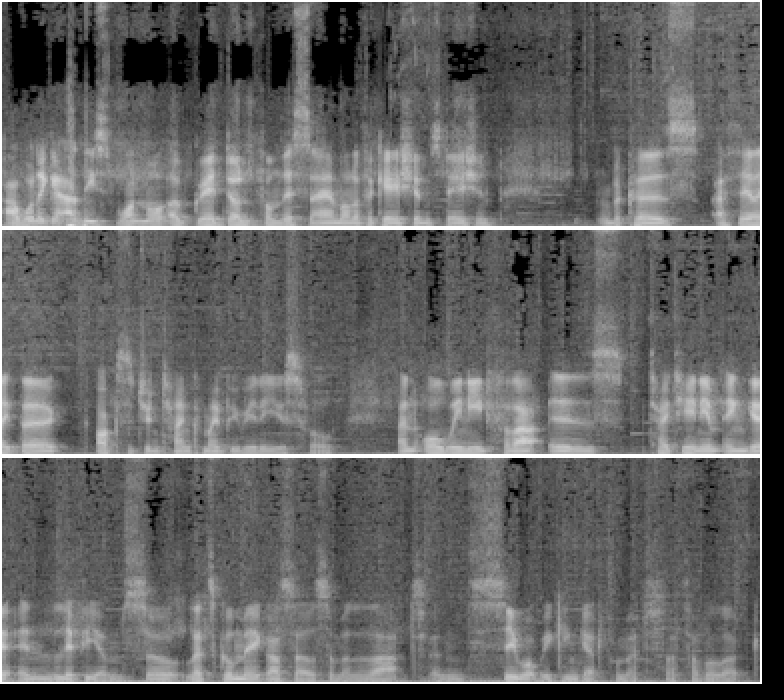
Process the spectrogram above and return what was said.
I want to get at least one more upgrade done from this uh, modification station because I feel like the oxygen tank might be really useful. And all we need for that is titanium ingot and lithium. So let's go make ourselves some of that and see what we can get from it. Let's have a look.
